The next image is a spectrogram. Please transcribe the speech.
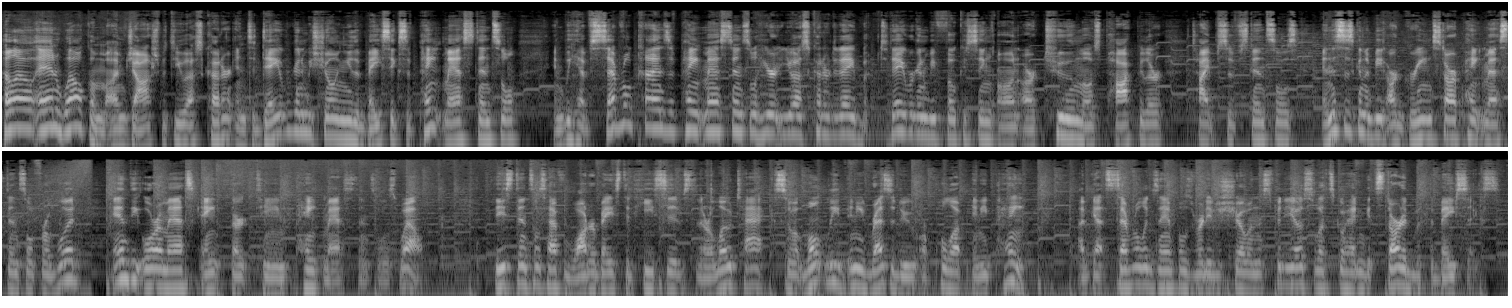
Hello and welcome. I'm Josh with US Cutter and today we're going to be showing you the basics of paint mask stencil and we have several kinds of paint mask stencil here at US Cutter today but today we're going to be focusing on our two most popular types of stencils and this is going to be our Green Star paint mask stencil for wood and the aura Oramask 813 paint mask stencil as well. These stencils have water-based adhesives that are low tack so it won't leave any residue or pull up any paint. I've got several examples ready to show in this video, so let's go ahead and get started with the basics.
